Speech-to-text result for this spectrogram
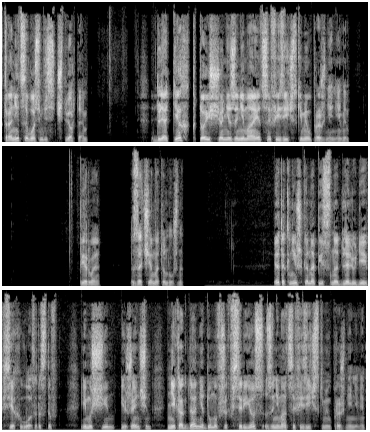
Страница 84. Для тех, кто еще не занимается физическими упражнениями. Первое. Зачем это нужно? Эта книжка написана для людей всех возрастов, и мужчин, и женщин, никогда не думавших всерьез заниматься физическими упражнениями,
